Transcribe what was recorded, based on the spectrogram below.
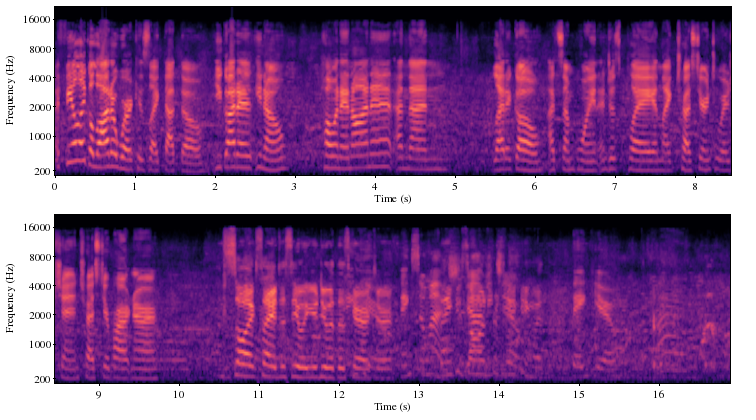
I feel like a lot of work is like that, though. You got to, you know, hone in on it and then let it go at some point and just play and like trust your intuition, trust your partner. I'm so excited to see what you do with this character. Thanks so much. Thank you so Yeah, much for too. speaking with me. Thank you.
